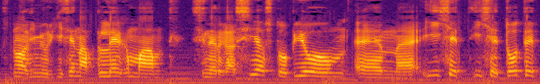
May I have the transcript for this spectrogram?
στο να δημιουργηθεί ένα πλέγμα συνεργασίας το οποίο είχε, είχε τότε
